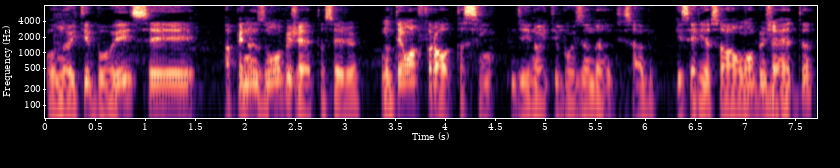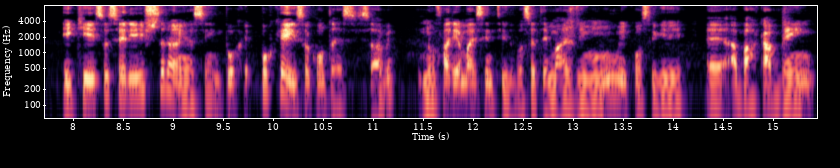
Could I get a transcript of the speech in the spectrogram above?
o Noite Bui ser apenas um objeto, ou seja, não tem uma frota assim de Noite Buis andantes, sabe? Que seria só um objeto e que isso seria estranho, assim. Por, que- por que isso acontece, sabe? Não faria mais sentido você ter mais de um e conseguir é, abarcar bem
